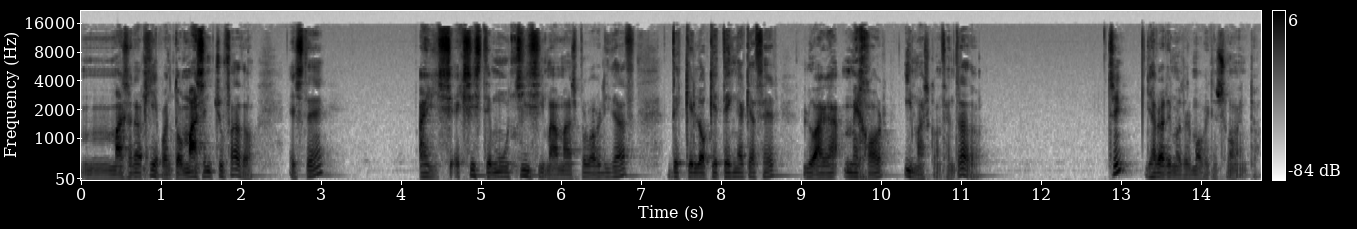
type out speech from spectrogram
más energía, cuanto más enchufado esté, existe muchísima más probabilidad de que lo que tenga que hacer lo haga mejor y más concentrado. ¿Sí? Ya hablaremos del móvil en su momento,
